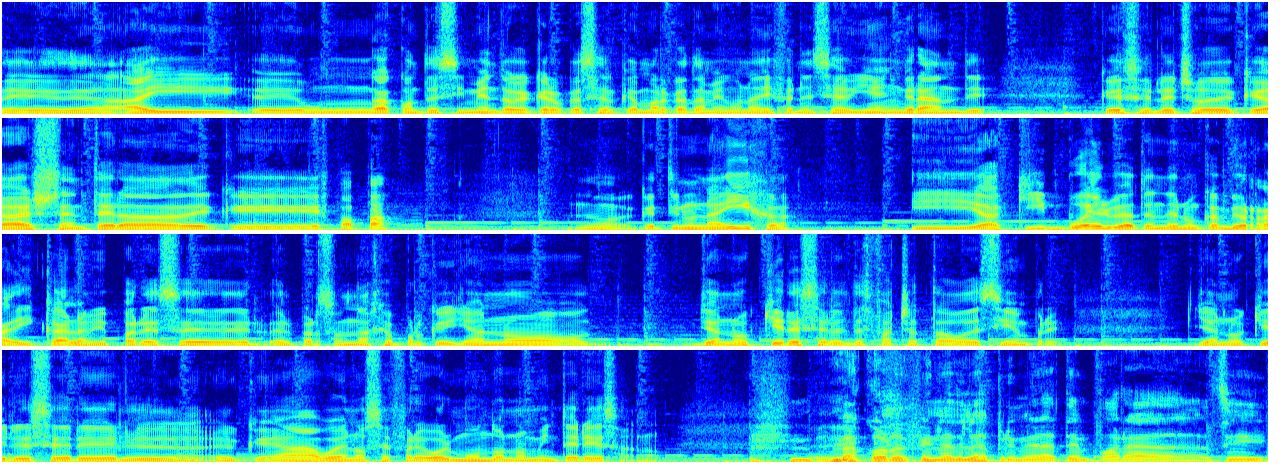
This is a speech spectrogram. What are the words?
hay eh, un acontecimiento que creo que es el que marca también una diferencia bien grande, que es el hecho de que Ash se entera de que es papá, que tiene una hija. Y aquí vuelve a tener un cambio radical, a mi parecer, el, personaje, porque ya no, ya no quiere ser el desfachatado de siempre. Ya no quiere ser el, el que, ah, bueno, se fregó el mundo, no me interesa, ¿no? Me acuerdo al final de la primera temporada, sí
